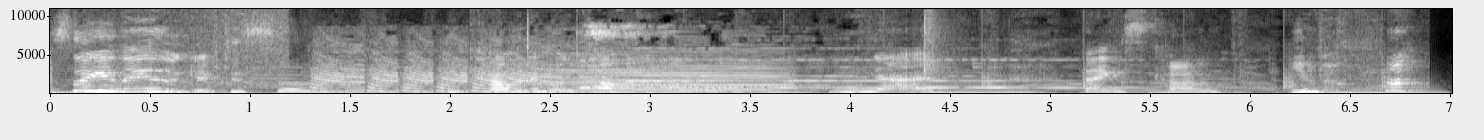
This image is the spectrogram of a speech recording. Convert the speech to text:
Sluggy, thank you the gift is so. The cow, I didn't want cow to have it. No. Thanks, cow. You.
